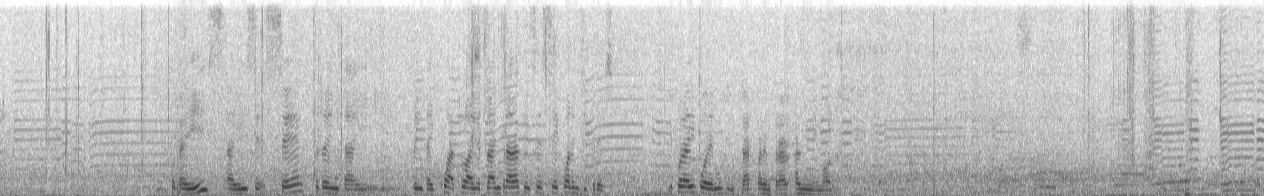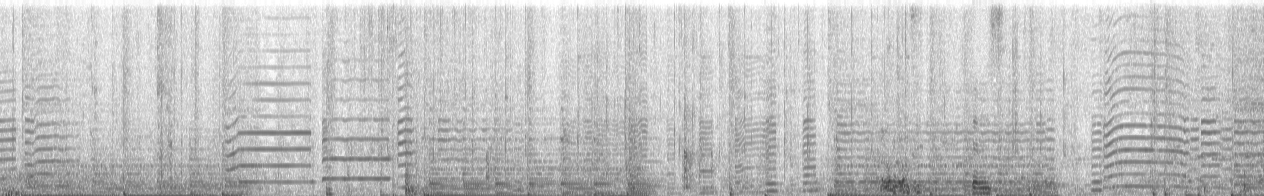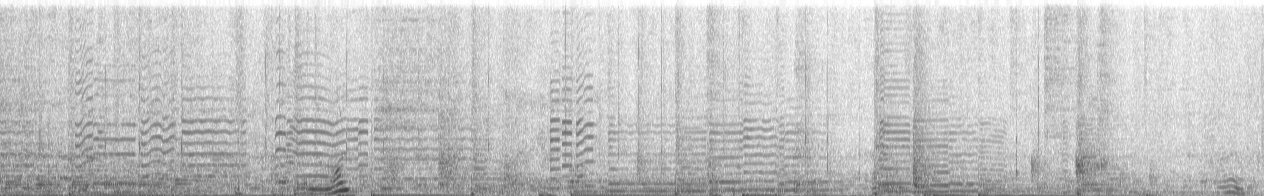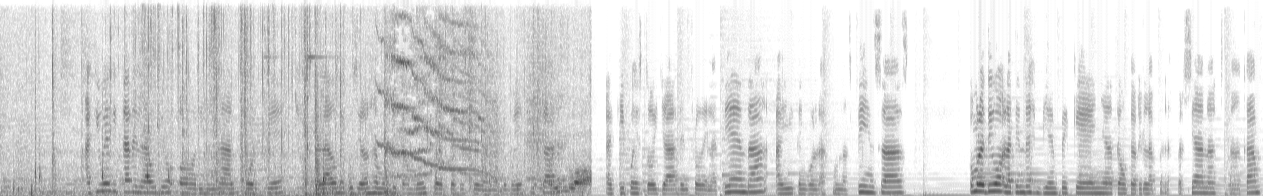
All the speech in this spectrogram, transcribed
Por ahí ahí dice C34 hay otra entrada que dice C43 y por ahí podemos entrar para entrar al mini mall audio original porque al lado me pusieron la música muy fuerte, así que bueno, les voy a explicar. Aquí pues estoy ya dentro de la tienda, ahí tengo unas pinzas. Como les digo, la tienda es bien pequeña, tengo que abrir las persianas que están acá.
